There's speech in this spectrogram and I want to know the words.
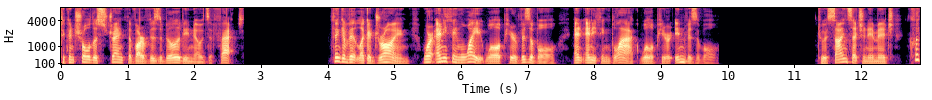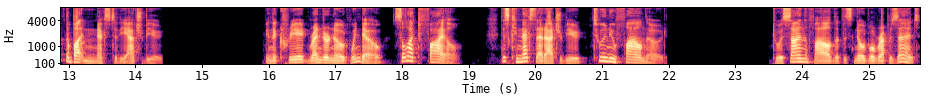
to control the strength of our visibility node's effect. Think of it like a drawing where anything white will appear visible and anything black will appear invisible. To assign such an image, click the button next to the attribute. In the Create Render Node window, select File. This connects that attribute to a new file node. To assign the file that this node will represent,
